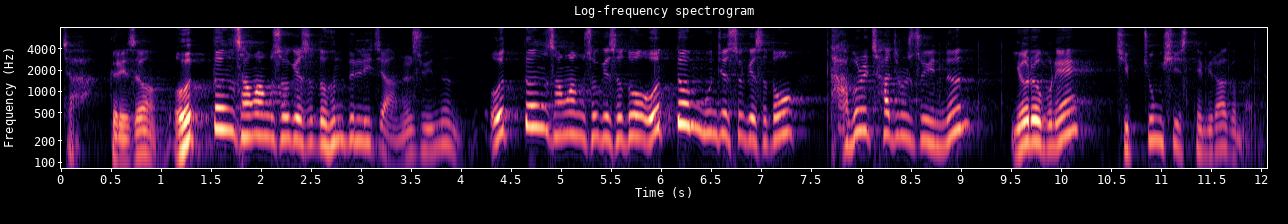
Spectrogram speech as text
자, 그래서 어떤 상황 속에서도 흔들리지 않을 수 있는 어떤 상황 속에서도 어떤 문제 속에서도 답을 찾을 수 있는 여러분의 집중 시스템이라 그 말이에요.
